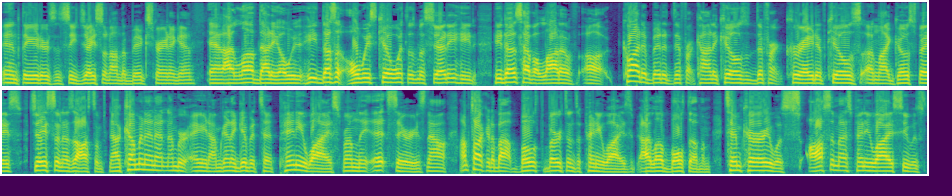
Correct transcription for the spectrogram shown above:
in theaters and see Jason on the big screen again. And I love that he always he doesn't always kill with his machete. He he does have a lot of uh, quite a bit of different kind of kills, different creative kills, unlike Ghostface. Jason is awesome. Now coming in at number eight, I'm gonna give it to Pennywise from the It series. Now I'm talking about both versions of Pennywise. I love both of them. Tim Curry was awesome as Pennywise. He was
